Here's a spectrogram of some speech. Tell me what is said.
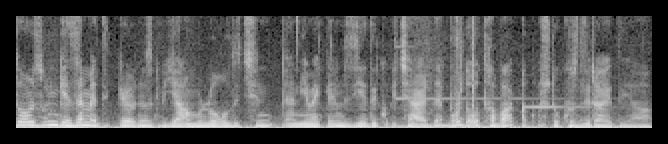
doğru düzgün gezemedik gördüğünüz gibi yağmurlu olduğu için yani yemeklerimizi yedik içeride. Burada o tabak 69 liraydı ya.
